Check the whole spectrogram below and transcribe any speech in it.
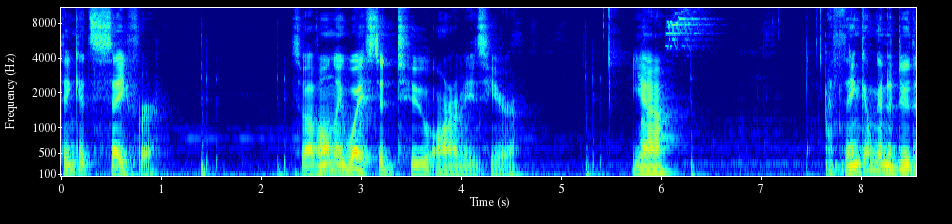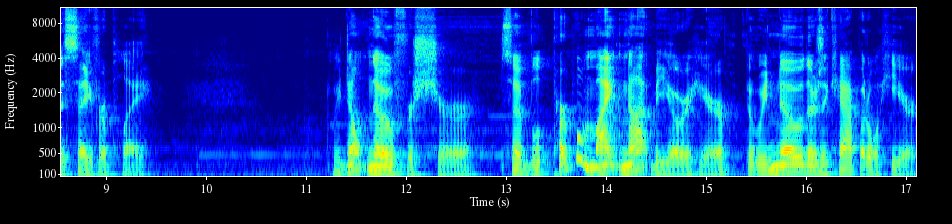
think it's safer. So I've only wasted two armies here. Yeah. I think I'm going to do the safer play. We don't know for sure. So purple might not be over here, but we know there's a capital here.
